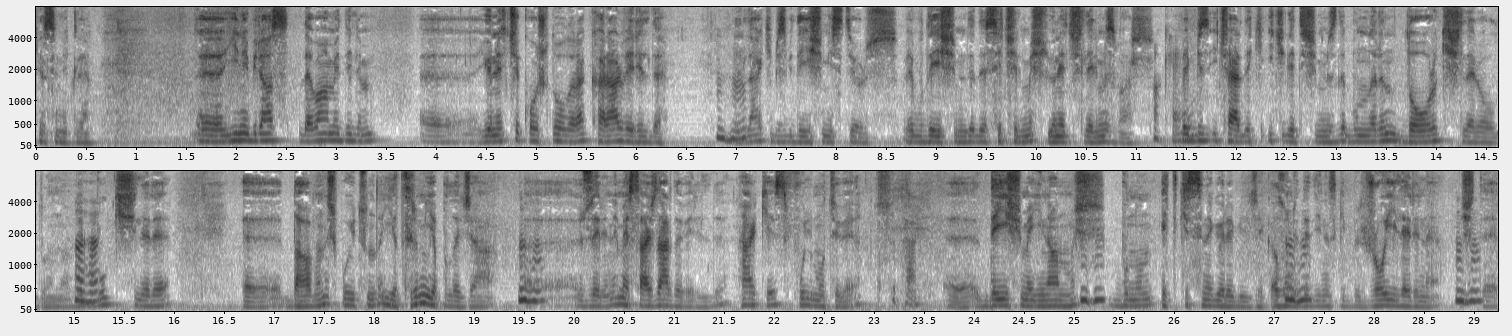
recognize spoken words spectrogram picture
Kesinlikle. Ee, yine biraz devam edelim. Ee, yönetici koçluğu olarak karar verildi. Dediler ki biz bir değişimi istiyoruz. Ve bu değişimde de seçilmiş yöneticilerimiz var. Okey. Ve biz içerideki iç iletişimimizde bunların doğru kişiler olduğunu Hı hı. ve bu kişilere e, davranış boyutunda yatırım yapılacağı e, üzerine mesajlar da verildi. Herkes full motive Süper. e, değişime inanmış, bunun etkisini görebilecek. Az önce dediğiniz gibi ROI'lerine, işte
